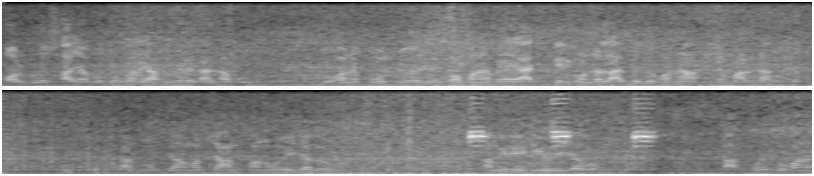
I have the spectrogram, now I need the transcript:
ফলগুলো সাজাবো দোকানে আপনাদেরকে দেখাবো। দোকানে পৌঁছবে কখন এক দেড় ঘণ্টা লাগবে দোকানে আসছে মালটা। তার মধ্যে আমার চান ফান হয়ে যাবে আমি রেডি হয়ে যাব। তারপরে দোকানে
